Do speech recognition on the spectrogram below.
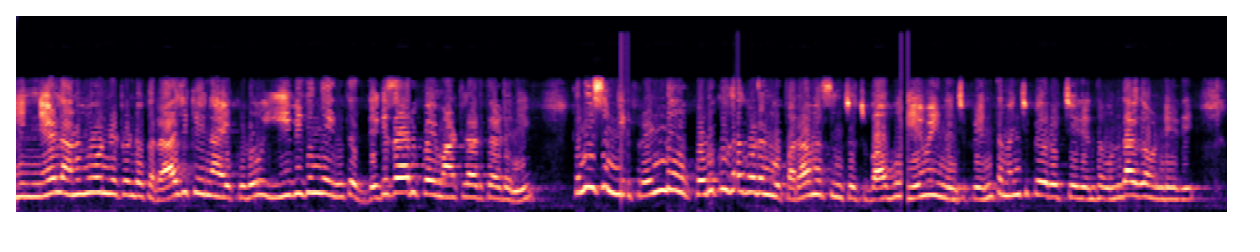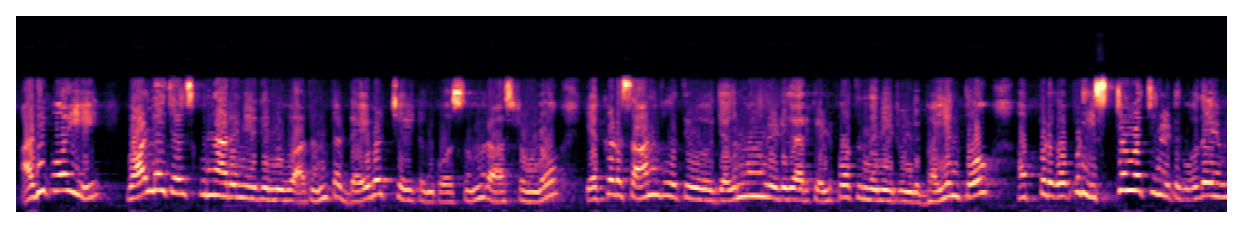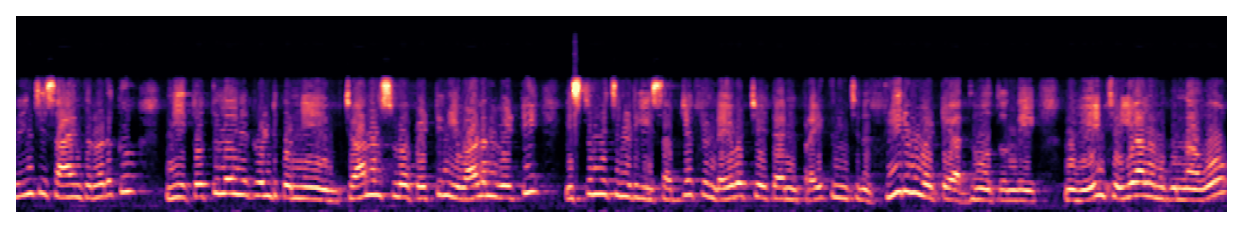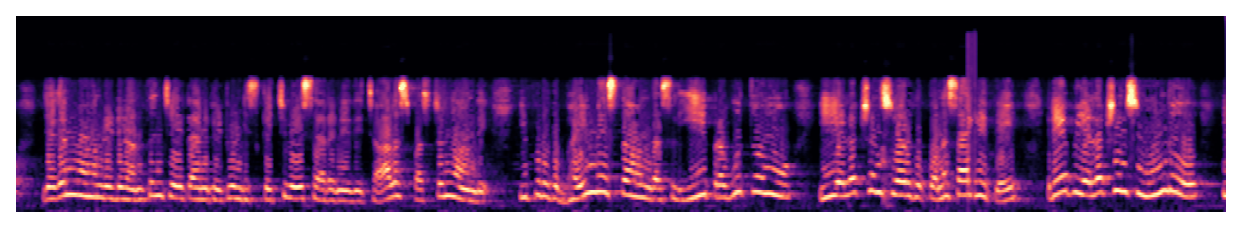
ఇన్నేళ్ళ అనుభవం ఉన్నటువంటి ఒక రాజకీయ నాయకుడు ఈ విధంగా ఇంత దిగజారిపోయి మాట్లాడతాడని కనీసం నీ ఫ్రెండ్ కొడుకుగా కూడా నువ్వు పరామర్శించవచ్చు. బాబు ఏమైందని చెప్పి ఎంత మంచి పేరు వచ్చేది ఎంత ఉందాగా ఉండేది. అది పోయి వాళ్ళే చేసుకున్నారనేది నువ్వు అదంతా డైవర్ట్ చేయటం కోసం రాష్ట్రంలో ఎక్కడ సానుభూతి జగన్మోహన్ రెడ్డి గారికి వెళ్ళిపోతుందనేటువంటి భయంతో అప్పటికప్పుడు ఇష్టం వచ్చినట్టుగా ఉదయం నుంచి సాయంత్రం వరకు నీ తొత్తులైనటువంటి కొన్ని ఛానల్స్లో పెట్టి నీ వాళ్ళని పెట్టి ఇష్టం వచ్చినట్టు ఈ సబ్జెక్టును డైవర్ట్ చేయడానికి ప్రయత్నించిన తీరును బట్టి అర్థమవుతుంది. నువ్వేం చేయాలనుకున్నావో జగన్మోహన్ రెడ్డిని అంతం చేయడానికి ఎటువంటి స్కెచ్ వేశారనేది చాలా స్పష్టంగా ఉంది. ఇప్పుడు ఒక భయం వేస్తా ఉంది అసలు ఈ ప్రభుత్వము ఈ ఎలక్షన్స్ వరకు కొనసాగితే రేపు ఎలక్షన్స్ ముందు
